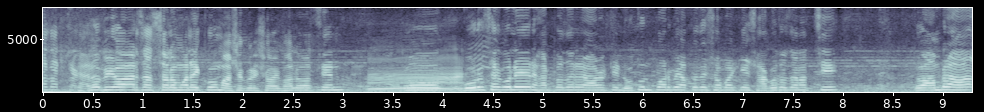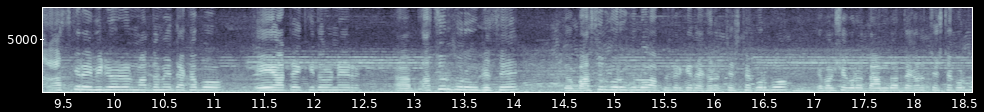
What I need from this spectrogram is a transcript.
হাজার টাকা। হ্যালো আলাইকুম। আশা করি সবাই ভালো আছেন। তো গরু ছাগলের হাট বাজারের আরও একটি নতুন পর্বে আপনাদের সবাইকে স্বাগত জানাচ্ছি। তো আমরা আজকের এই ভিডিওর মাধ্যমে দেখাবো এই হাটে কী ধরনের বাছুর গরু উঠেছে। তো বাছুর গরুগুলো আপনাদেরকে দেখানোর চেষ্টা করব এবং সেগুলোর দাম দর দেখানোর চেষ্টা করব।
